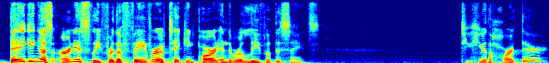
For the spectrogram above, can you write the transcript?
begging us earnestly for the favor of taking part in the relief of the saints. Do you hear the heart there?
